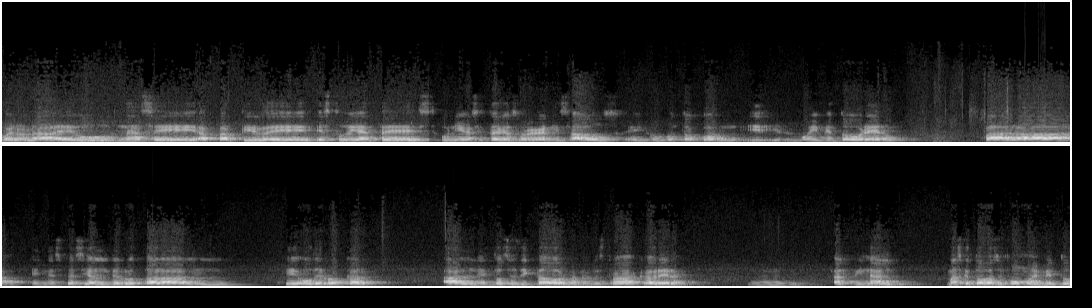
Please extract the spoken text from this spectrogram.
Bueno, la EU nace a partir de estudiantes universitarios organizados en conjunto con el movimiento obrero para en especial derrotar al eh, o derrocar al entonces dictador Manuel Estrada Cabrera. Mm, al final, más que todo ese fue un movimiento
